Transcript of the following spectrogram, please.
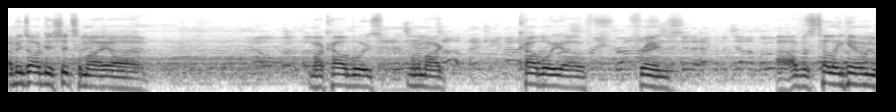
I've been talking shit to my uh, my Cowboys, one of my Cowboy uh, friends. Uh, I was telling him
